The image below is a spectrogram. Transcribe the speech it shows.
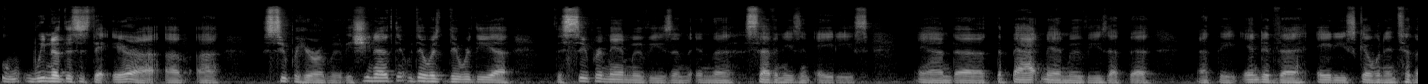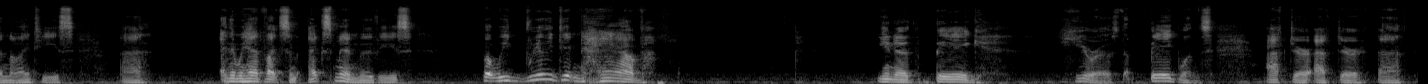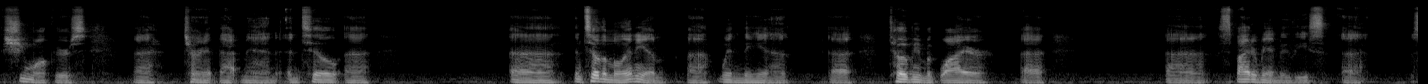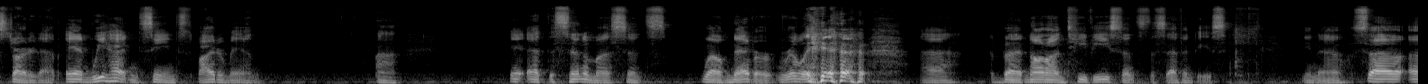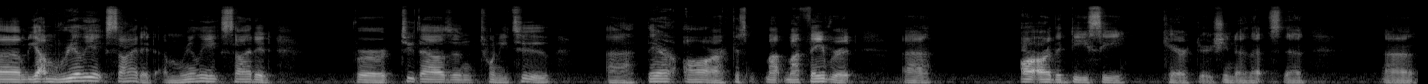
we know this is the era of uh, superhero movies. You know, there, there was there were the uh, the Superman movies in in the seventies and eighties, and the Batman movies at the at the end of the 80s going into the 90s. Uh, and then we had like some X-Men movies, but we really didn't have, you know, the big heroes, the big ones after after uh, Schumacher's uh, turn at Batman until uh, uh until the millennium uh, when the Tobey Maguire uh, Spider-Man movies uh, started up, and we hadn't seen Spider-Man uh, at the cinema since well, never really, uh, but not on TV since the '70s. You know, so um, yeah, I'm really excited. I'm really excited for 2022. Uh, there are because my my favorite are are the DC characters. You know, that's the. Uh,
